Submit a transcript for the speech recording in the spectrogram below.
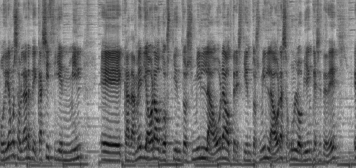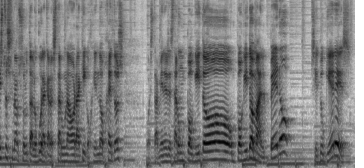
podríamos hablar de casi 100.000 eh, cada media hora o 200.000 la hora o 300.000 la hora, según lo bien que se te dé. Esto es una absoluta locura, claro, estar una hora aquí cogiendo objetos, pues también es de estar un poquito, un poquito mal, pero si tú quieres,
